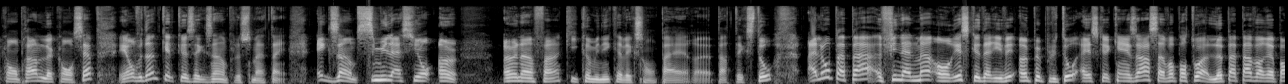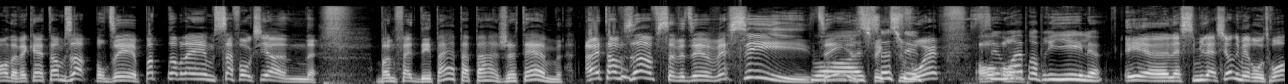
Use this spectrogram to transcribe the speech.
comprendre le concept. Et on vous donne quelques exemples ce matin. Exemple, simulation 1 un enfant qui communique avec son père euh, par texto. Allô papa, finalement on risque d'arriver un peu plus tôt. Est-ce que 15 heures ça va pour toi? Le papa va répondre avec un thumbs up pour dire pas de problème, ça fonctionne. Bonne fête des pères, papa, je t'aime. Un thumbs up, ça veut dire merci. Ouais, ça fait que tu c'est- vois, C'est on- moins approprié, là. et euh, la simulation numéro 3,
